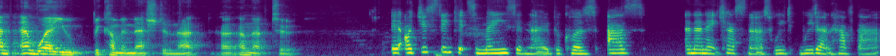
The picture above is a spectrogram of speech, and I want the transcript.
and, and where you become enmeshed in that, uh, and that too. I just think it's amazing though because as an NHS nurse, we we don't have that,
